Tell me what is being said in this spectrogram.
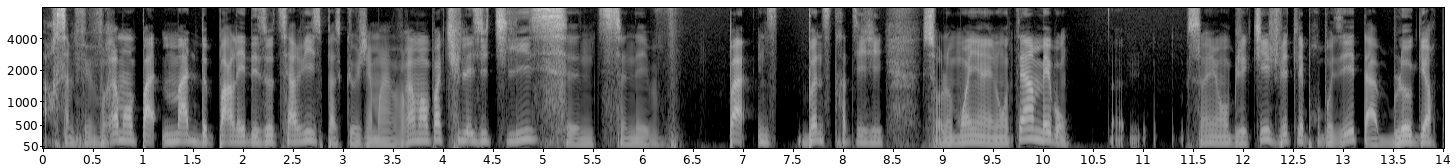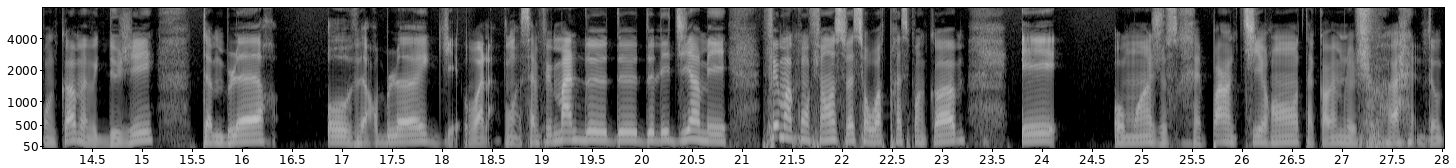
Alors ça me fait vraiment pas mal de parler des autres services parce que j'aimerais vraiment pas que tu les utilises. Ce, pas une bonne stratégie sur le moyen et long terme, mais bon, euh, soyons objectifs, je vais te les proposer. Tu as blogger.com avec 2G, Tumblr, Overblog, voilà. Bon, ça me fait mal de, de, les dire, mais fais-moi confiance, va sur wordpress.com et au moins je ne serai pas un tyran, tu as quand même le choix. Donc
